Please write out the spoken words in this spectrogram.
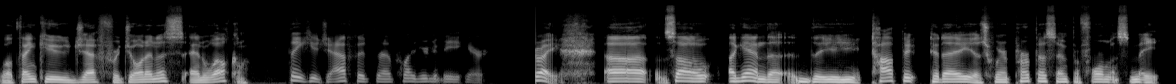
Well, thank you, Jeff, for joining us and welcome. Thank you, Jeff. It's a pleasure to be here. Great. Uh, so again, the the topic today is where purpose and performance meet.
